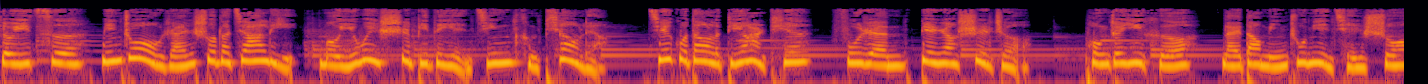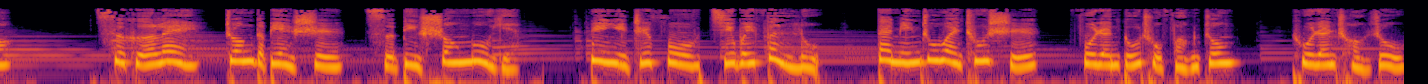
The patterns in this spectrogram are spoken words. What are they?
有一次，明珠偶然说到家里某一位侍婢的眼睛很漂亮，结果到了第二天，夫人便让侍者捧着一盒来到明珠面前说。此河泪装的便是此婢双目也，并以之父极为愤怒。待明珠外出时，夫人独处房中，突然闯入，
